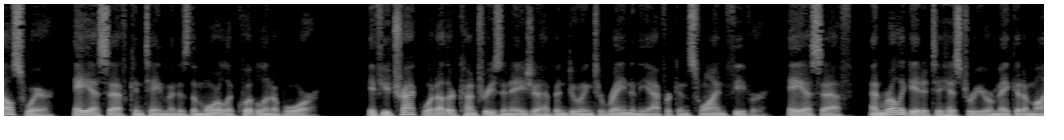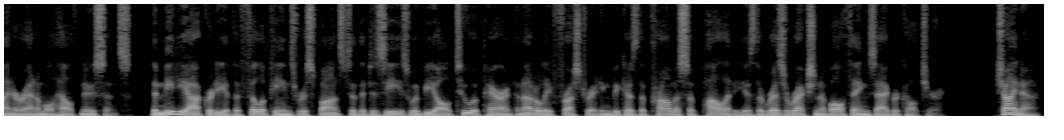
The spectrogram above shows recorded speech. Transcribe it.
Elsewhere, ASF containment is the moral equivalent of war. If you track what other countries in Asia have been doing to rein in the African swine fever, ASF, and relegate it to history or make it a minor animal health nuisance, the mediocrity of the Philippines' response to the disease would be all too apparent and utterly frustrating because the promise of polity is the resurrection of all things agriculture. China,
